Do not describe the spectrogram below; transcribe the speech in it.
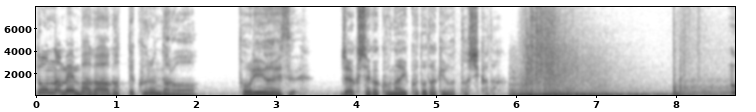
どんなメンバーが上がってくるんだろうとりあえず弱者が来ないことだけは確かだお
